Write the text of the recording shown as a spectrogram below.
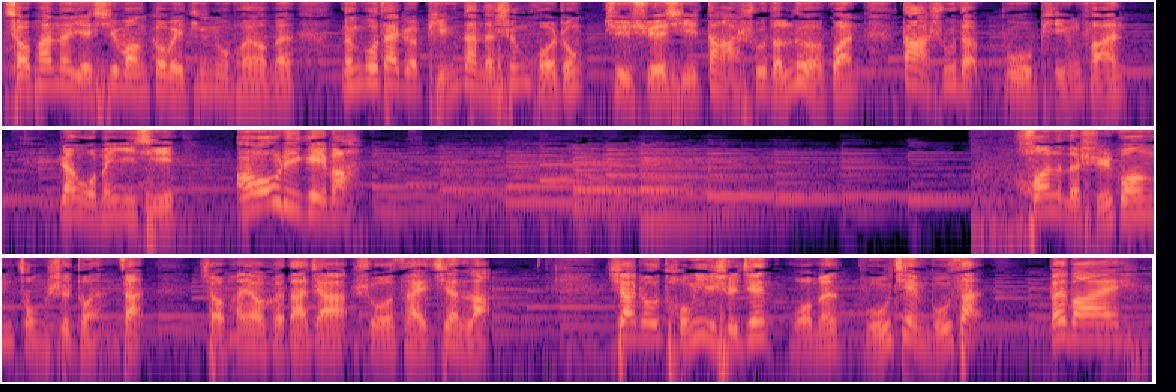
小潘呢，也希望各位听众朋友们能够在这平淡的生活中去学习大叔的乐观，大叔的不平凡。让我们一起奥利给吧！欢乐的时光总是短暂，小潘要和大家说再见了。下周同一时间，我们不见不散，拜拜。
